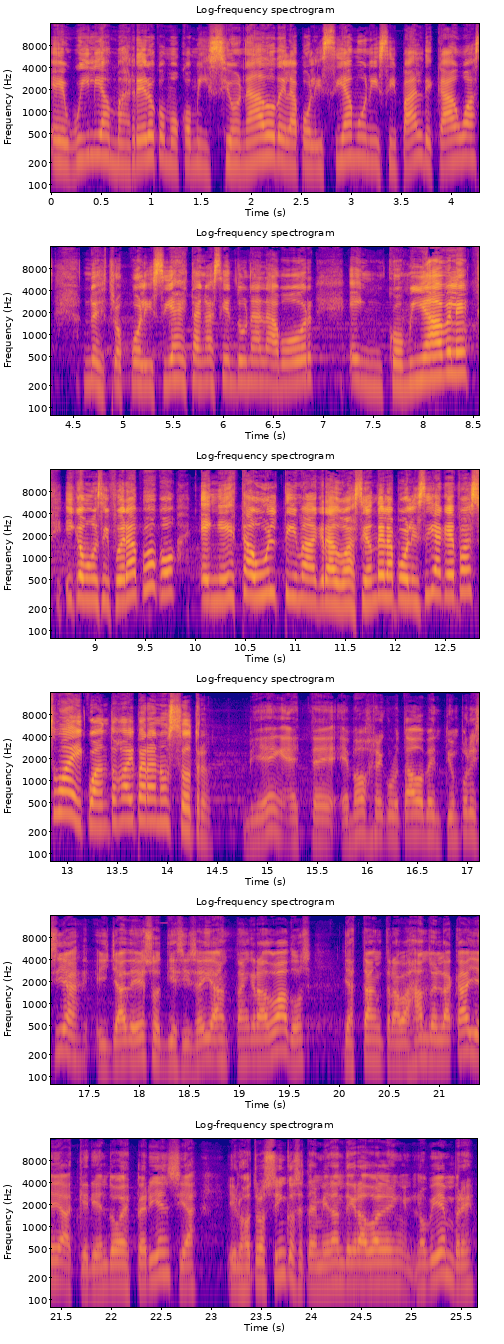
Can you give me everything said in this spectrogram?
eh, William Marrero como comisionado de la Policía Municipal de Caguas. Nuestros policías están haciendo una labor encomiable y como si fuera poco, en esta última graduación de la policía, ¿qué pasó ahí? ¿Cuántos hay para nosotros? Bien, este, hemos reclutado 21 policías y ya de esos 16 ya están graduados, ya están trabajando en la calle, adquiriendo experiencia y los otros 5 se terminan de graduar en noviembre.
